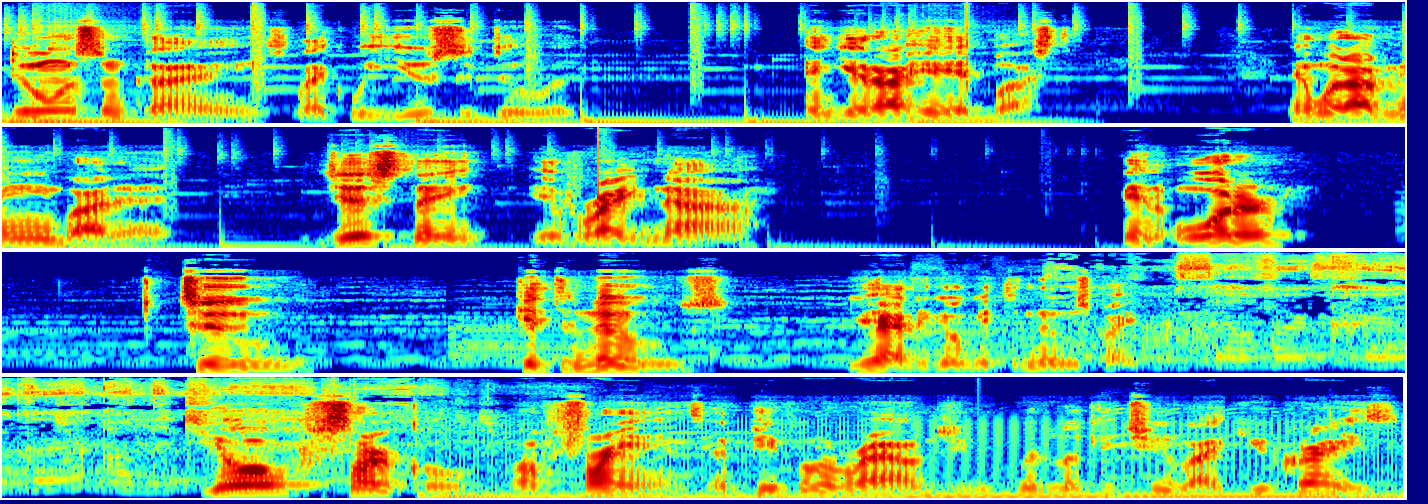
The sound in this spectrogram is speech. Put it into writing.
doing some things like we used to do it and get our head busted. And what I mean by that, just think if right now, in order to get the news, you had to go get the newspaper. Your circle of friends and people around you would look at you like you crazy.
